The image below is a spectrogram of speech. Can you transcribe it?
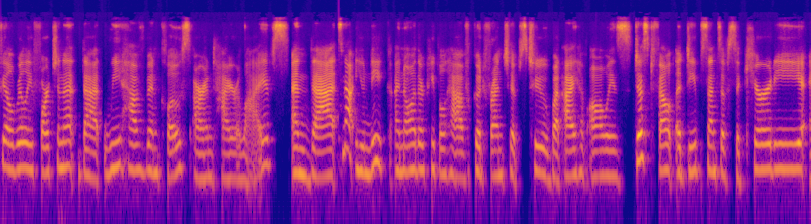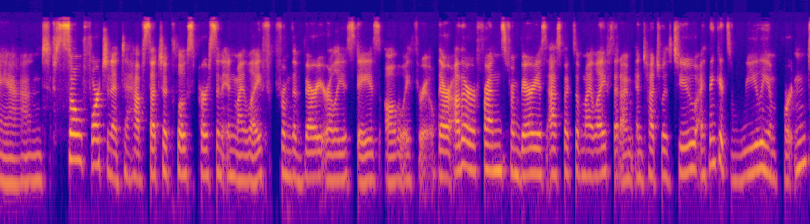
feel really fortunate that we have been close our entire lives and that's not unique. I know other people have good friendships too, but I have always just felt a deep sense of security and so fortunate to have such a close person in my life from the very earliest days all the way through. There are other friends from various aspects of my life that I'm in touch with too. I think it's really important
